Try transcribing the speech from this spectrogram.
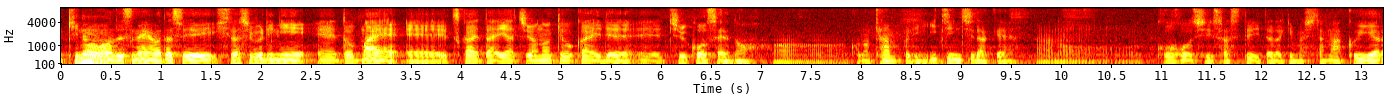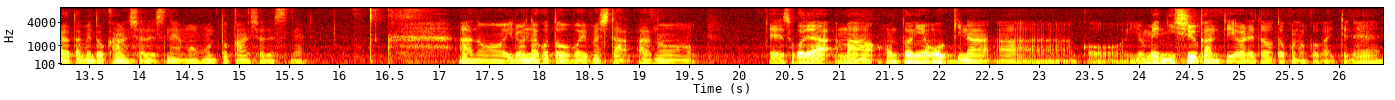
昨日ですね私久しぶりに、えー、と前、えー、使えた八千代の教会で、えー、中高生のこのキャンプに1日だけあのご奉仕させていただきました、まあ、悔い改めと感謝ですね。もう本当感謝ですね。あのいろんなことを覚えました。あのでそこでまあ本当に大きなあこう余命2週間って言われた男の子がいてね。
